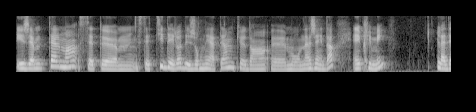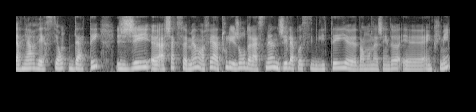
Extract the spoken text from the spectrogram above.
Et j'aime tellement cette, euh, cette idée-là des journées à terme que dans mon agenda imprimé, la dernière version datée. J'ai à chaque semaine, en fait à tous les jours de la semaine, j'ai la possibilité dans mon agenda imprimé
